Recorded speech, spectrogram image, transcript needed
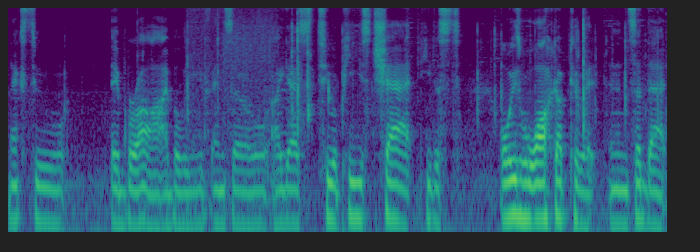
next to a bra, I believe, and so I guess to appease chat, he just always walked up to it and said that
